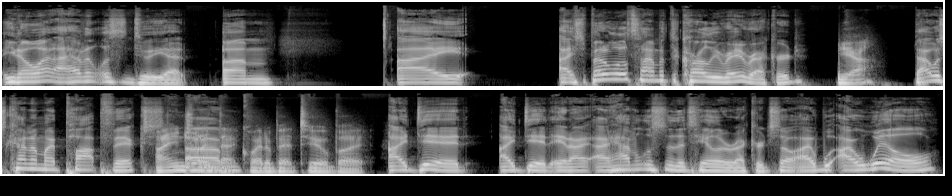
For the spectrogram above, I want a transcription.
you know what? I haven't listened to it yet. Um, I I spent a little time with the Carly Rae record. Yeah, that was kind of my pop fix. I enjoyed um, that quite a bit too. But I did, I did, and I, I haven't listened to the Taylor record, so I I will.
